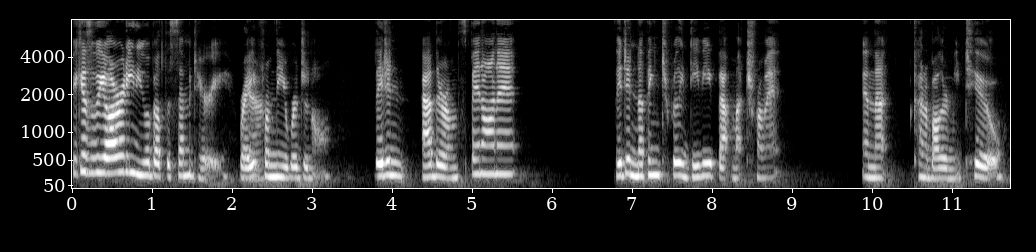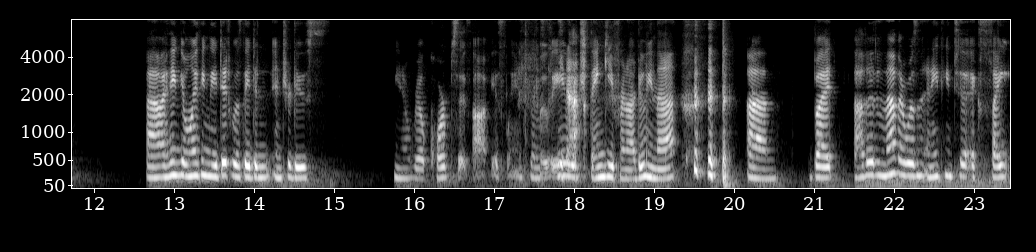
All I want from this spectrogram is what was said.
Because we already knew about the cemetery, right? Yeah. From the original. They didn't add their own spin on it. They did nothing to really deviate that much from it. And that kind of bothered me too. Uh, I think the only thing they did was they didn't introduce, you know, real corpses, obviously, into the movie. Yeah. Which thank you for not doing that. Um, but other than that, there wasn't anything to excite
